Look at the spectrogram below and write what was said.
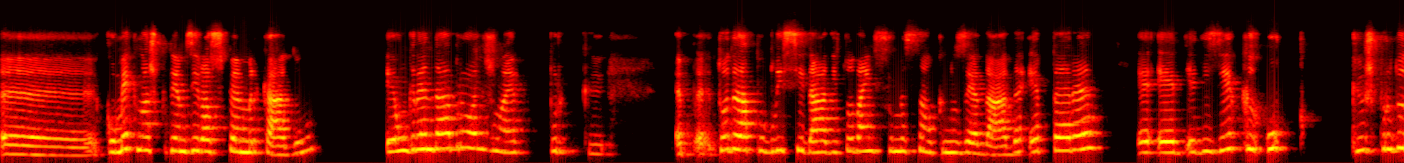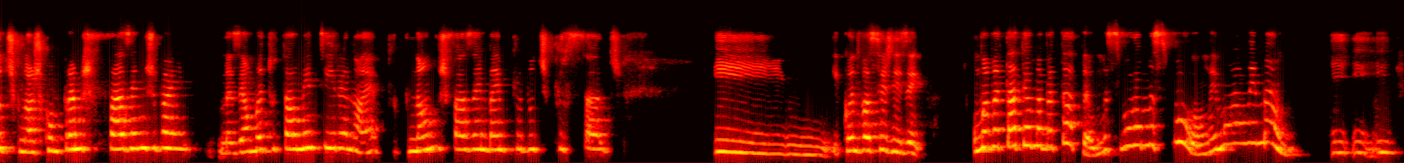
eh, como é que nós podemos ir ao supermercado, é um grande abre-olhos, não é? Porque a, toda a publicidade e toda a informação que nos é dada é para é, é, é dizer que, o, que os produtos que nós compramos fazem-nos bem, mas é uma total mentira, não é? Porque não nos fazem bem produtos processados. E, e quando vocês dizem uma batata é uma batata, uma cebola é uma cebola, um limão é um limão, e, e,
